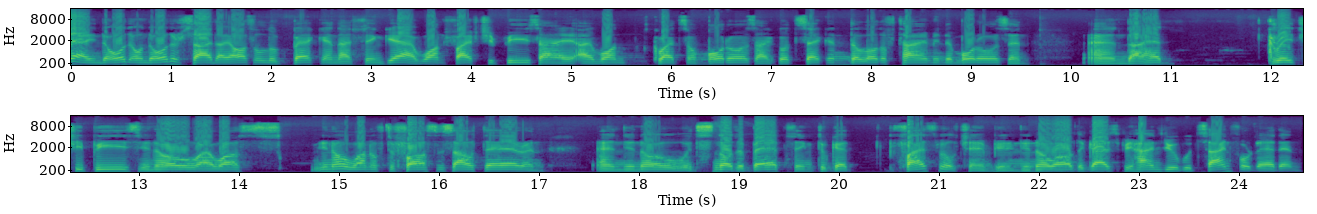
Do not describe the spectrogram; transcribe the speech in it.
Yeah, in the other, on the other side, I also look back and I think, yeah, I won five GPs. I, I won quite some motos. I got second a lot of time in the motos, and and I had great GPs. You know, I was you know one of the fastest out there, and and you know it's not a bad thing to get vice world champion. You know, all the guys behind you would sign for that, and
